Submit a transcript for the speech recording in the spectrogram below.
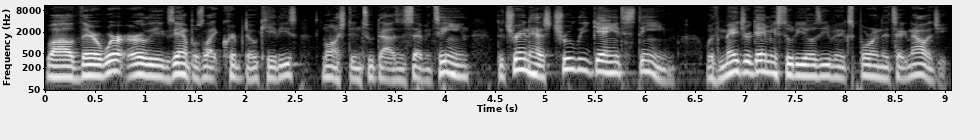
While there were early examples like CryptoKitties, launched in 2017, the trend has truly gained steam, with major gaming studios even exploring the technology.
